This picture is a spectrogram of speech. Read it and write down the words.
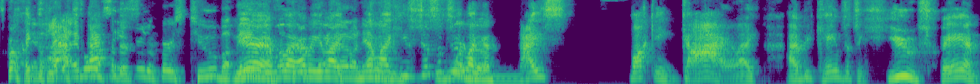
for like yeah, the last I, half of this. Through the first two, but man, yeah, like, I mean, like, and like he's just such a, like a nice fucking guy. Like, I became such a huge fan,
